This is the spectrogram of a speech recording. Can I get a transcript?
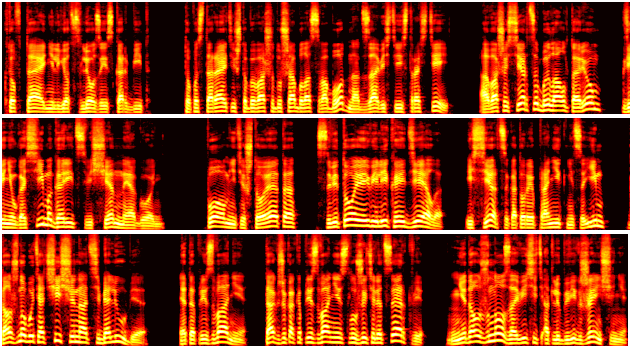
кто втайне льет слезы и скорбит, то постарайтесь, чтобы ваша душа была свободна от зависти и страстей, а ваше сердце было алтарем, где неугасимо горит священный огонь. Помните, что это святое и великое дело, и сердце, которое проникнется им, должно быть очищено от себя любия. Это призвание, так же, как и призвание служителя церкви, не должно зависеть от любви к женщине,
